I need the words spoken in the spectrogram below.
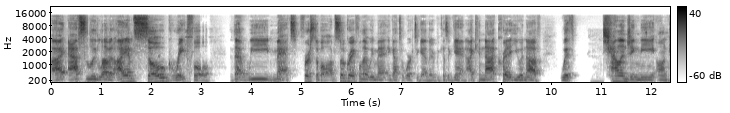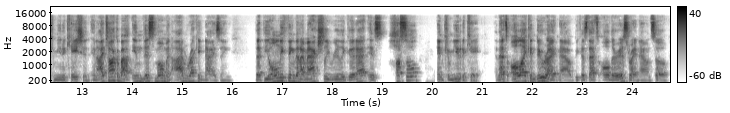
I absolutely love it. I am so grateful that we met. First of all, I'm so grateful that we met and got to work together because, again, I cannot credit you enough with challenging me on communication. And I talk about in this moment, I'm recognizing that the only thing that I'm actually really good at is hustle and communicate. And that's all I can do right now because that's all there is right now. And so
